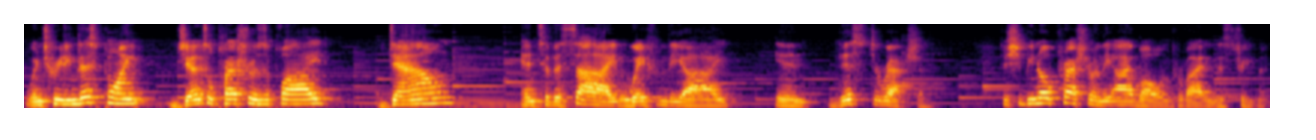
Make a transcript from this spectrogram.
When treating this point, gentle pressure is applied down and to the side away from the eye in this direction. There should be no pressure on the eyeball when providing this treatment.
